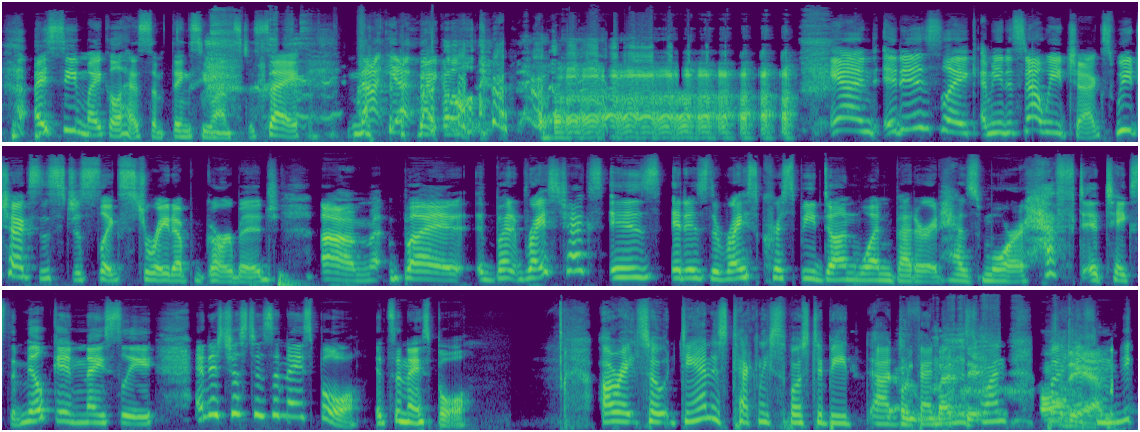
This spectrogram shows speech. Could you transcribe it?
I see Michael has some things he wants to say. Not yet, Michael. and it is like i mean it's not wheat Chex wheat Chex is just like straight up garbage um but but rice Chex is it is the Rice Krispie done one better it has more heft it takes the milk in nicely and it's just is a nice bowl it's a nice bowl All right, so Dan is technically supposed to be uh, defending this one, all but if Mike,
